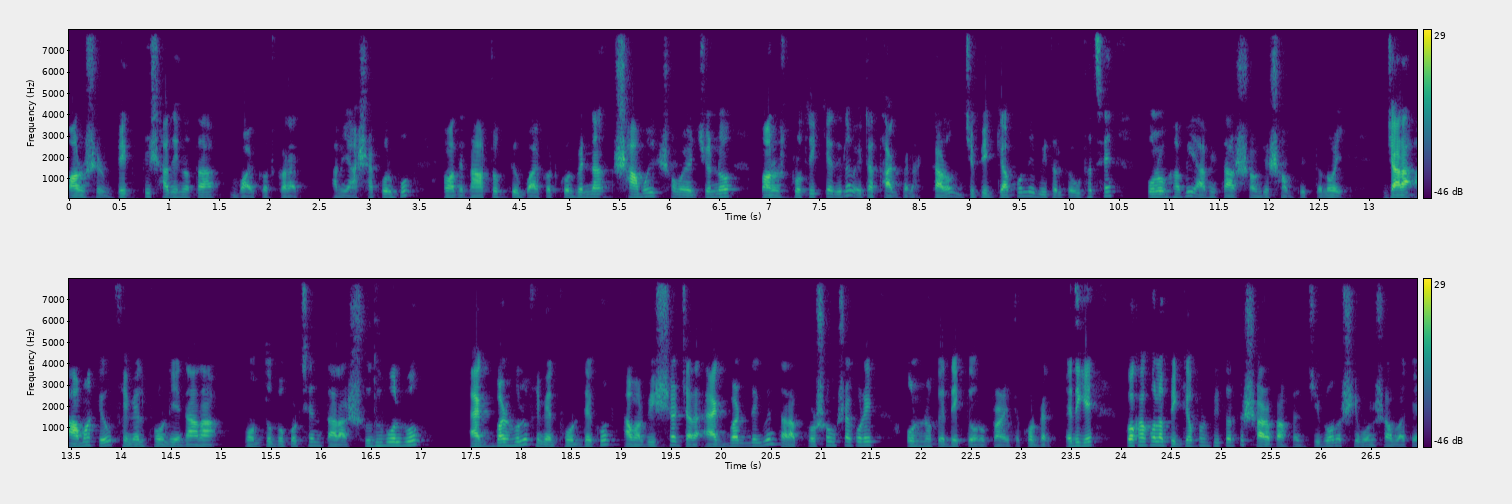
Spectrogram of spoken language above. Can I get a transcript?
মানুষের ব্যক্তি স্বাধীনতা বয়কট করার। আমি আশা করব আমাদের নাটক কেউ বয়কট করবেন না। সাময়িক সময়ের জন্য মানুষ প্রতিক্রিয়া দিলেও এটা থাকবে না। কারণ যে বিজ্ঞাপনে বিতর্কে উঠেছে, কোনোভাবেই আমি তার সঙ্গে সম্পৃক্ত নই। যারা আমাকেও ফিমেল ফোন নিয়ে নানা মন্তব্য করছেন, তারা শুধু বলব, একবার হলো ফিমেল ফোর দেখুন। আমার বিশ্বাস, যারা একবার দেখবেন, তারা প্রশংসা করে অন্যকে দেখতে অনুপ্রাণিত করবেন। এদিকে কোকাকোলা বিজ্ঞাপন বিতর্কে সারা আপনার জীবন ও শিমুল শর্মাকে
